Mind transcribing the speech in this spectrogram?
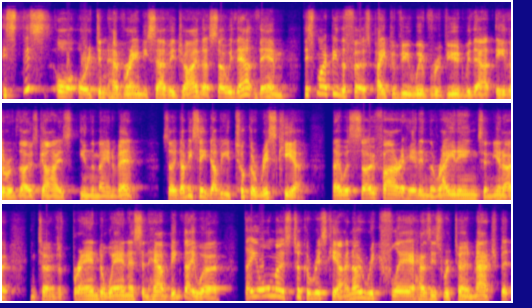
is this, or, or it didn't have Randy Savage either. So without them, this might be the first pay per view we've reviewed without either of those guys in the main event. So WCW took a risk here. They were so far ahead in the ratings and, you know, in terms of brand awareness and how big they were, they almost took a risk here. I know Ric Flair has his return match, but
